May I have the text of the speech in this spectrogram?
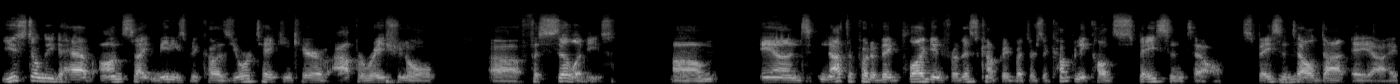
you still need to have on-site meetings because you're taking care of operational uh, facilities. Um, and not to put a big plug in for this company, but there's a company called Space Intel, spaceintel.ai,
